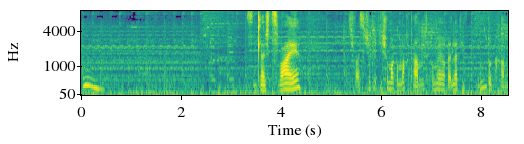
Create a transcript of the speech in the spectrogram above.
Hm. Es sind gleich zwei. Ich weiß nicht, ob wir die schon mal gemacht haben. Das kommt mir relativ unbekannt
